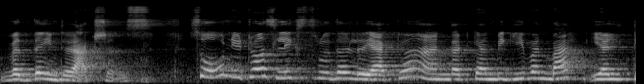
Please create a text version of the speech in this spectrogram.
with the interactions. So neutrons leaks through the reactor and that can be given by LT.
